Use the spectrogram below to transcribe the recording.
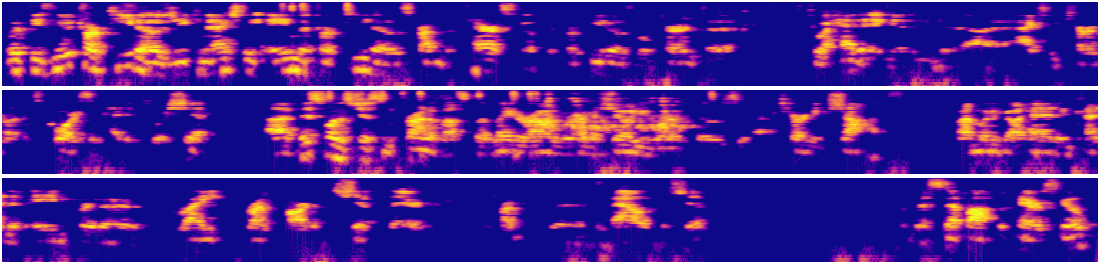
With these new torpedoes, you can actually aim the torpedoes from the periscope. The torpedoes will turn to, to a heading and uh, actually turn on its course and head into a ship. Uh, this one's just in front of us, but later on we're going to show you one of those uh, turning shots. I'm going to go ahead and kind of aim for the right front part of the ship there, the front, the, the bow of the ship. I'm going to step off the periscope.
